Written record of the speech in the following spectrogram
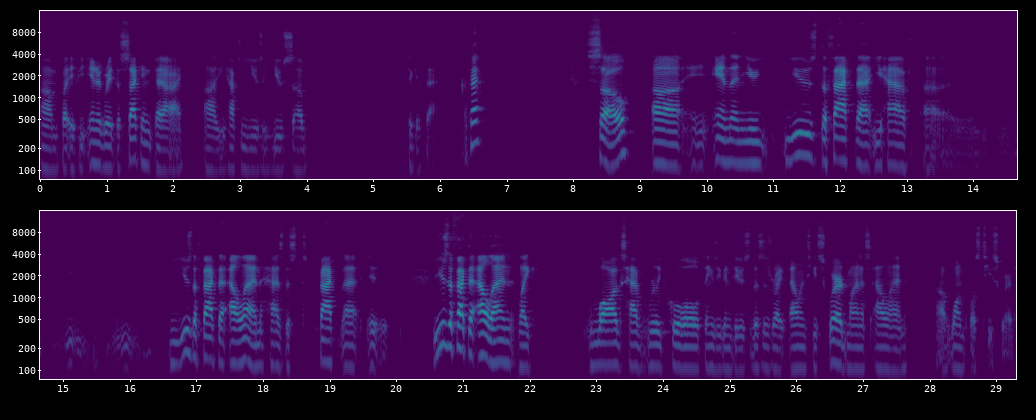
um, but if you integrate the second guy, uh, you have to use a u sub. to get that. Okay? So, uh, and then you use the fact that you have, uh, you, you use the fact that ln has this fact that, it, you use the fact that ln, like, logs have really cool things you can do. So this is right, ln t squared minus ln uh, 1 plus t squared.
